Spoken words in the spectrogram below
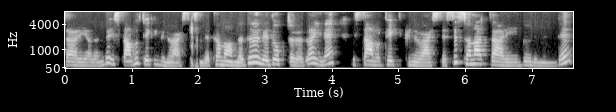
tarihi alanında İstanbul Teknik Üniversitesi'nde tamamladı ve doktora da yine İstanbul Teknik Üniversitesi Sanat Tarihi bölümünde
